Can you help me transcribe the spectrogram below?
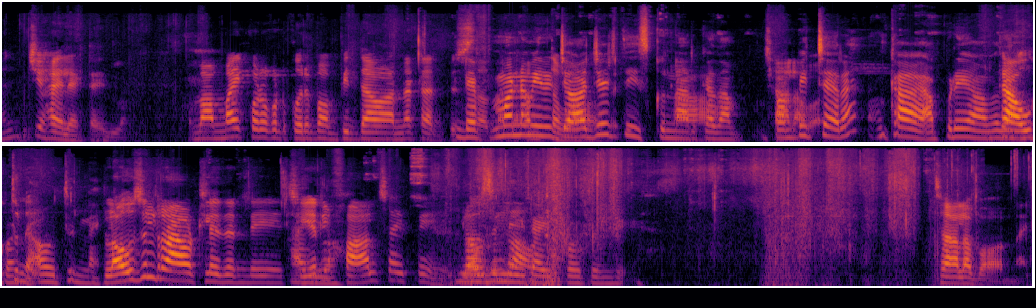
మంచి హైలైట్ అయింది. మా అమ్మాయికి కూడా ఒకటి కొని పంపిద్దామా అన్నట్టు అనిపిస్తుంది మొన్న మీరు జార్జెట్. తీసుకున్నారు కదా పంపించారా ఇంకా అప్పుడే. అవుతున్నాయి. అవుతున్నాయి బ్లౌజులు రావట్లేదండి చీరలు. ఫాల్స్ అయిపోయాయి బ్లౌజ్ బ్లౌజులు లేట్. అయిపోతుంది చాలా బాగున్నాయి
